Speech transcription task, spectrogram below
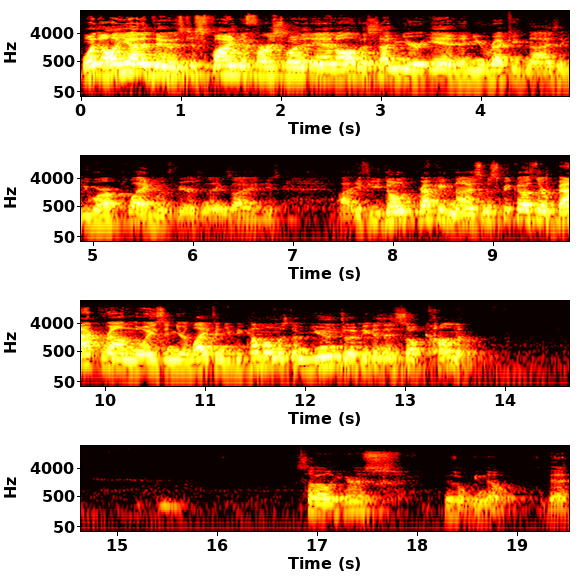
One, all you got to do is just find the first one, and all of a sudden you're in and you recognize that you are plagued with fears and anxieties. Uh, if you don't recognize them, it's because they're background noise in your life and you become almost immune to it because it's so common. So here's, here's what we know that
